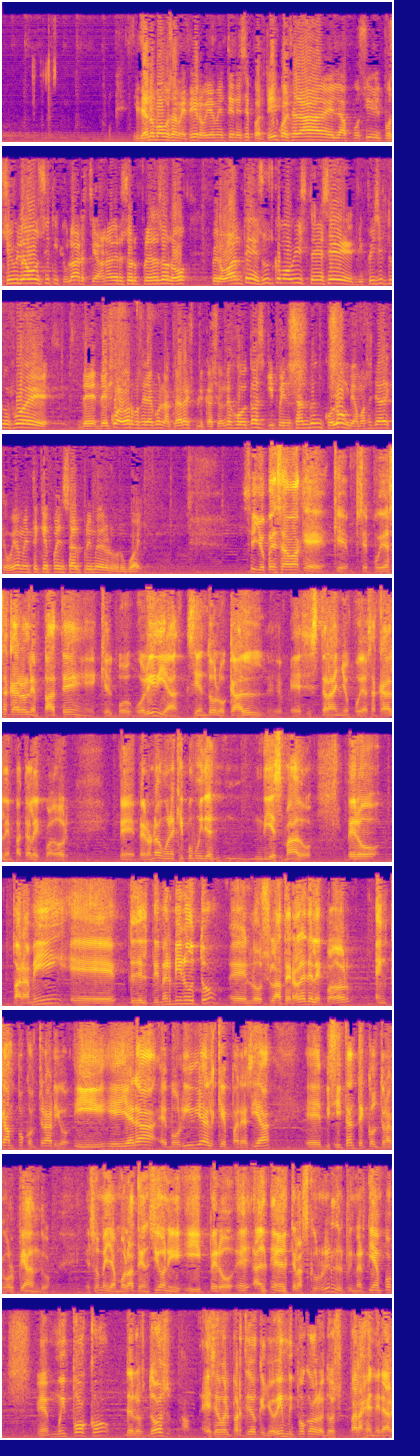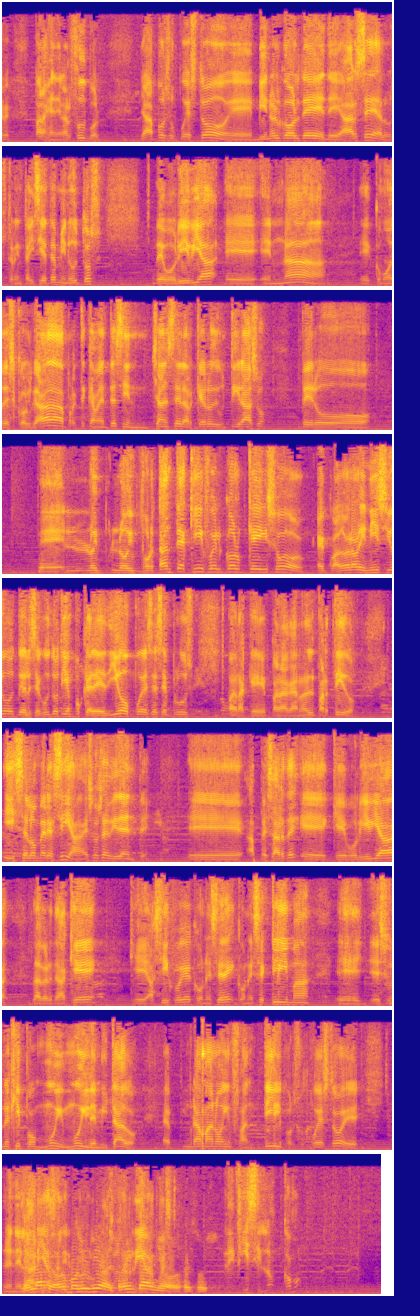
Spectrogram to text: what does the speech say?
Y ya nos vamos a meter, obviamente, en ese partido. ¿Cuál será el, el posible 11 titular? Si van a haber sorpresas o no. Pero antes, Jesús, ¿cómo viste ese difícil triunfo de, Ecuador? Más allá con la clara explicación de Jotas. Y pensando en Colombia, más allá de que obviamente hay que pensar primero en Uruguay. Sí, yo pensaba que, que se podía sacar el empate, eh, que el Bolivia, siendo local, eh, es extraño, podía sacar el empate al Ecuador. pero no, un equipo muy diezmado. Pero para mí, eh, desde el primer minuto, eh, los laterales del Ecuador en campo contrario. Y, era eh, Bolivia el que parecía visitante contragolpeando. Eso me llamó la atención. Y, pero en el transcurrir del primer tiempo, muy poco de los dos, ese fue el partido que yo vi, muy poco de los dos para generar, para generar fútbol. Ya por supuesto vino el gol de, Arce a los 37 minutos de Bolivia en una eh, como descolgada, prácticamente sin chance del arquero de un tirazo, pero eh, lo, importante aquí fue el gol que hizo Ecuador al inicio del segundo tiempo que le dio pues ese plus para que para ganar el partido y se lo merecía, eso es evidente. Eh, a pesar de que Bolivia, la verdad que, que así juegue con ese con ese clima, es un equipo muy muy limitado, una mano infantil por supuesto es la peor Bolivia de 30 años, pues, Jesús. Difícil, ¿no? ¿Cómo?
